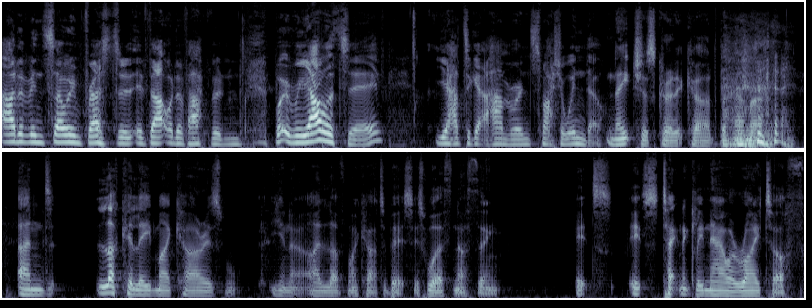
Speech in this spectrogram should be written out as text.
I'd have been so impressed if that would have happened. But in reality, you had to get a hammer and smash a window. nature's credit card, the hammer. and luckily, my car is, you know, I love my car to bits. It's worth nothing. It's it's technically now a write off.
